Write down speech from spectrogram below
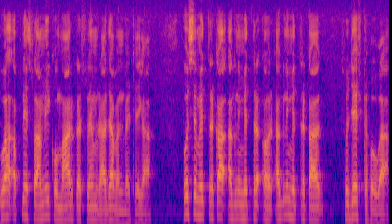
वह अपने स्वामी को मारकर स्वयं राजा बन बैठेगा। पुष्यमित्र का अग्निमित्र और अग्निमित्र का सुज्येष्ठ होगा।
